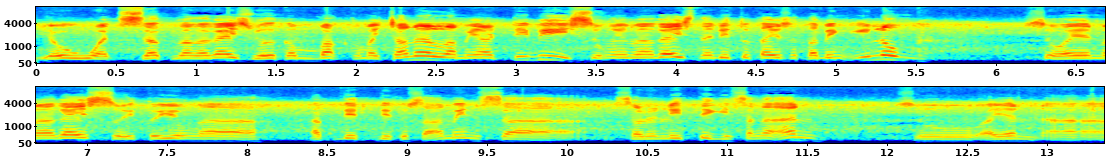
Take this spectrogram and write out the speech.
Yo, what's up mga guys? Welcome back to my channel, Amiar TV. So ngayon mga guys, nandito tayo sa tabing ilog. So ayan mga guys, so ito yung ah, update dito sa amin sa Leyte, Gisangaan. So ayan, ah,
